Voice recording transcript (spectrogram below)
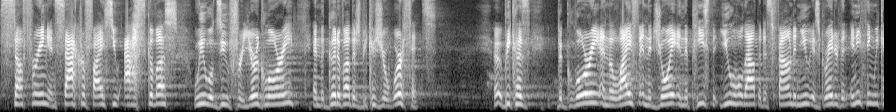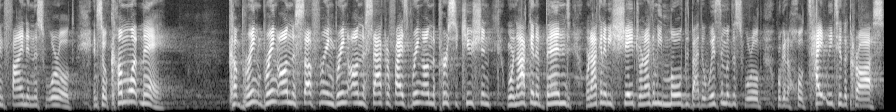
suffering and sacrifice you ask of us, we will do for your glory and the good of others because you're worth it. Uh, because the glory and the life and the joy and the peace that you hold out that is found in you is greater than anything we can find in this world. And so, come what may, Come, bring, bring on the suffering, bring on the sacrifice, bring on the persecution. We're not going to bend. We're not going to be shaped. We're not going to be molded by the wisdom of this world. We're going to hold tightly to the cross,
